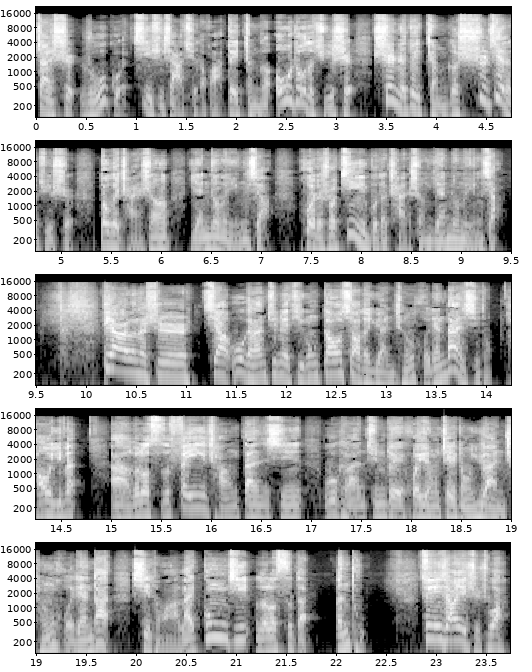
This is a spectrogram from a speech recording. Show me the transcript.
战事如果继续下去的话，对整个欧洲的局势，甚至对整个世界的局势都会产生严重的影响，或者说进一步的产生严重的影响。第二个呢是向乌克兰军队提供高效的远程火箭弹系统。毫无疑问啊，俄罗斯非常担心乌克兰军队会用这种远程火箭弹系统啊来攻击俄罗斯的本土。最新消息指出啊，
